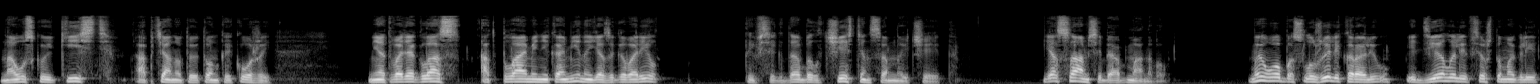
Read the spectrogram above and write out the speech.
на узкую кисть, обтянутую тонкой кожей. Не отводя глаз от пламени камина, я заговорил, «Ты всегда был честен со мной, Чейт. Я сам себя обманывал. Мы оба служили королю и делали все, что могли.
